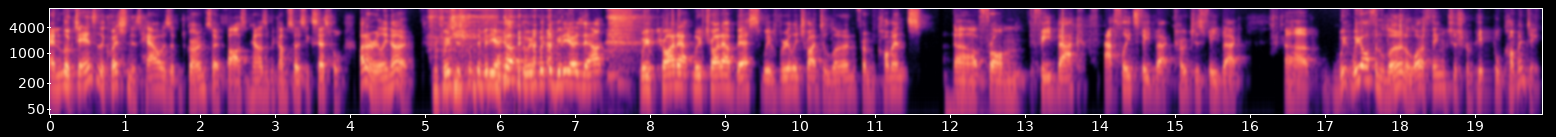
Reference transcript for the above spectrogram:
And look, to answer the question is how has it grown so fast and how has it become so successful? I don't really know. We've just put the video up, we've put the videos out. We've tried out we've tried our best. We've really tried to learn from comments, uh, from feedback, athletes' feedback, coaches' feedback. Uh, we, we often learn a lot of things just from people commenting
